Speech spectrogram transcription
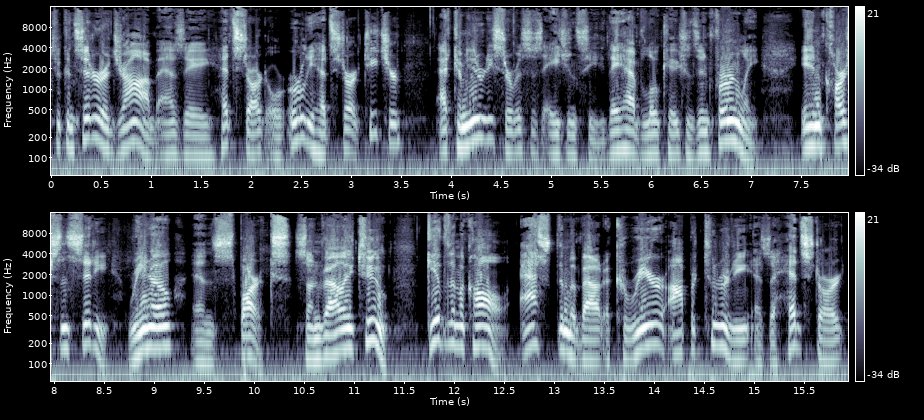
to consider a job as a Head Start or early Head Start teacher at Community Services Agency. They have locations in Fernley, in Carson City, Reno, and Sparks, Sun Valley too. Give them a call. Ask them about a career opportunity as a Head Start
